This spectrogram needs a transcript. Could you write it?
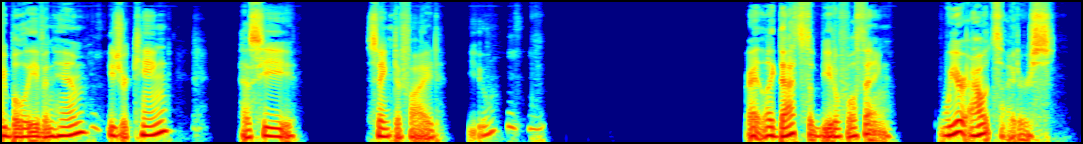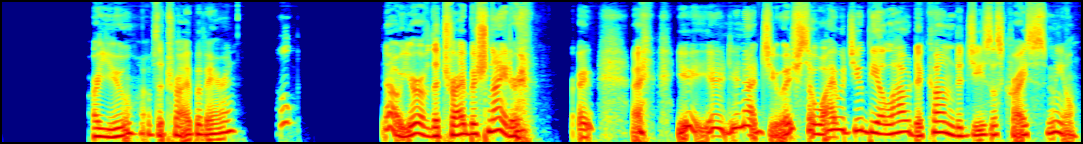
You believe in him. He's your king. Has he sanctified you? Mhm. Right? Like that's the beautiful thing. We're outsiders. Are you of the tribe of Aaron? No, you're of the tribe of Schneider. Right? Uh, You you're you're not Jewish, so why would you be allowed to come to Jesus Christ's meal?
